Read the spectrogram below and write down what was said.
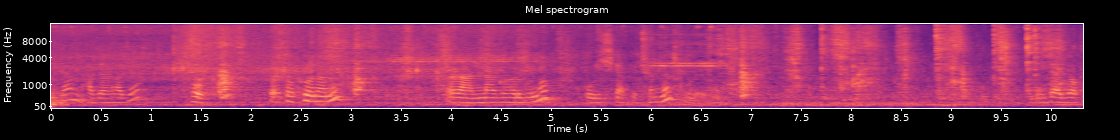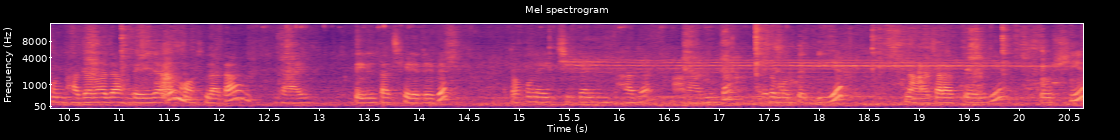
এটা ভাজা ভাজা হোক। ততক্ষণ আমি রান্নাঘরগুলো পরিষ্কার পরিচ্ছন্ন করে এটা যখন ভাজা ভাজা হয়ে যাবে, মশলাটা গায়ে তেলটা ছেড়ে দেবে, তখন এই চিকেন ভাজা আর আলুটা এর মধ্যে দিয়ে নাড়াচাড়া করিয়ে কষিয়ে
